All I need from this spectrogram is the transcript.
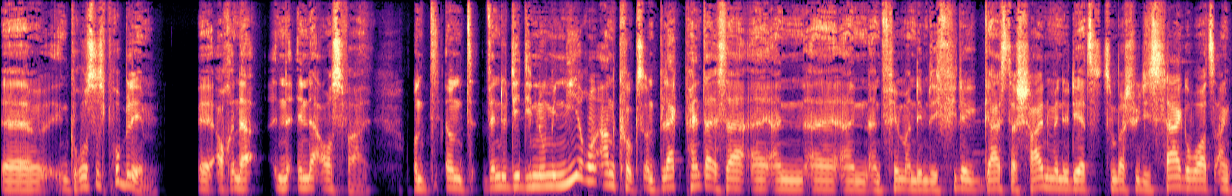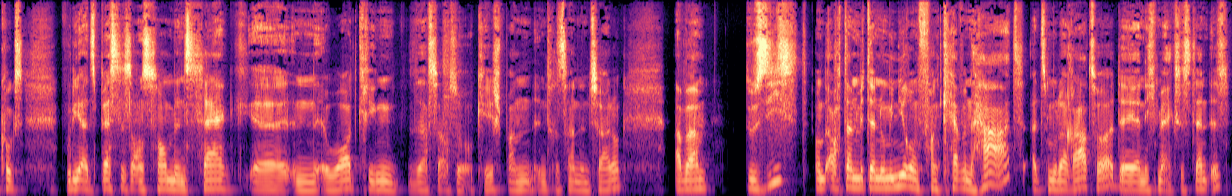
Äh, ein großes Problem. Äh, auch in der, in, in der Auswahl. Und, und wenn du dir die Nominierung anguckst, und Black Panther ist ja ein, ein, ein, ein Film, an dem sich viele Geister scheiden, wenn du dir jetzt zum Beispiel die SAG Awards anguckst, wo die als bestes Ensemble in SAG äh, einen Award kriegen, sagst du auch so, okay, spannend, interessante Entscheidung. Aber du siehst, und auch dann mit der Nominierung von Kevin Hart als Moderator, der ja nicht mehr existent ist,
